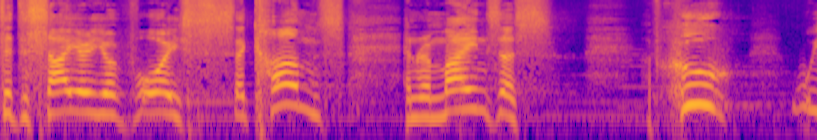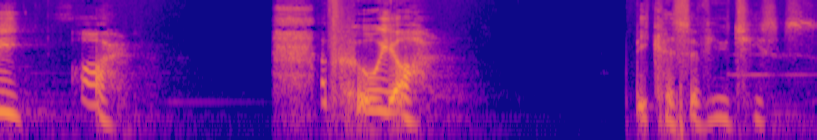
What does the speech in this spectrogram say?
to desire your voice that comes and reminds us of who we are. Of who we are because of you, Jesus.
